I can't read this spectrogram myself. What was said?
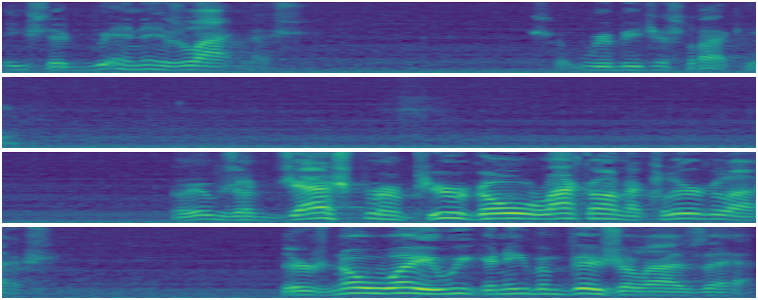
He said, in his likeness. So we'll be just like him. It was of jasper and pure gold like on a clear glass. There's no way we can even visualize that.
